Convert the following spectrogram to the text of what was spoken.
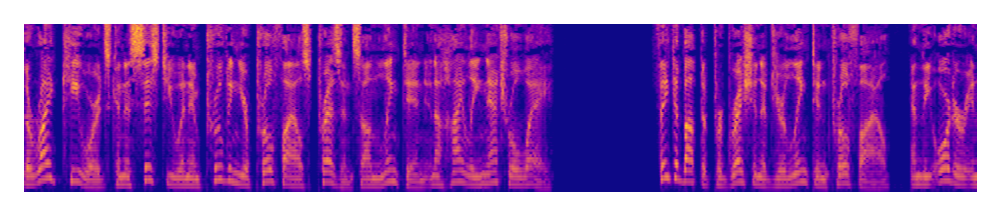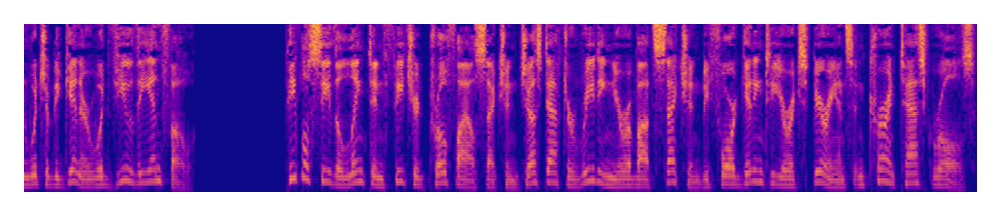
The right keywords can assist you in improving your profile's presence on LinkedIn in a highly natural way. Think about the progression of your LinkedIn profile and the order in which a beginner would view the info. People see the LinkedIn featured profile section just after reading your About section before getting to your experience and current task roles.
